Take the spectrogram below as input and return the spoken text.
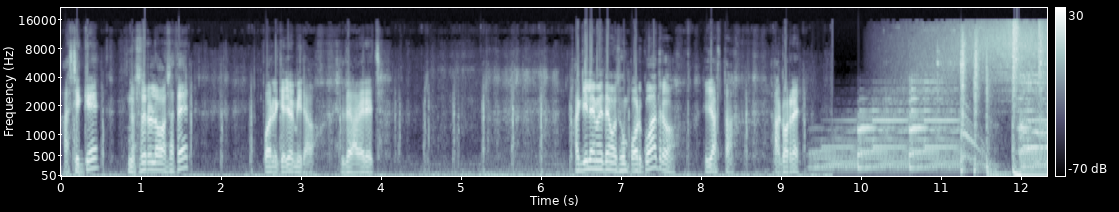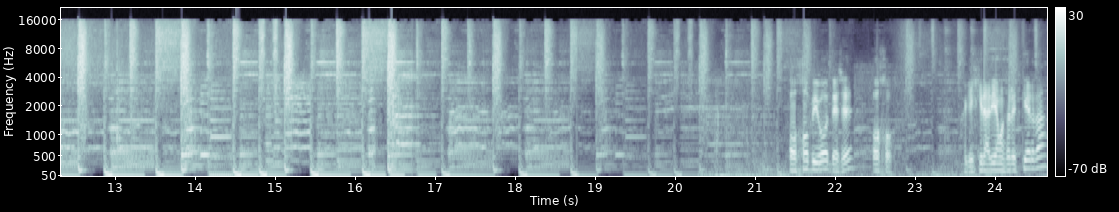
Así que nosotros lo vamos a hacer por el que yo he mirado, el de la derecha. Aquí le metemos un por 4 y ya está, a correr. Ojo pivotes, eh, ojo. Aquí giraríamos a la izquierda.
